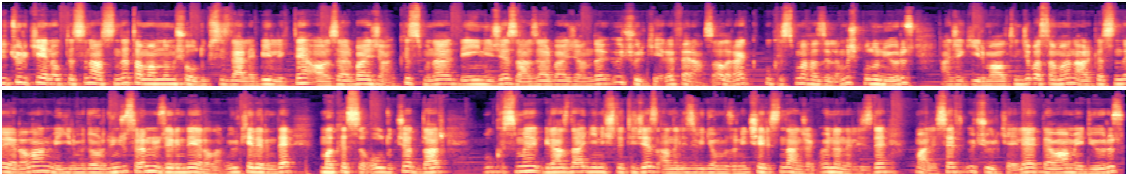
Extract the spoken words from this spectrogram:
Türkiye noktasını aslında tamamlamış olduk sizlerle birlikte. Azerbaycan kısmına değineceğiz. Azerbaycan'da 3 ülkeyi referans alarak bu kısmı hazırlamış bulunuyoruz. Ancak 26. basamağın arkasında yer alan ve 24. sıranın üzerinde yer alan ülkelerin de makası oldukça dar. Bu kısmı biraz daha genişleteceğiz analiz videomuzun içerisinde ancak ön analizde maalesef 3 ülkeyle devam ediyoruz.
